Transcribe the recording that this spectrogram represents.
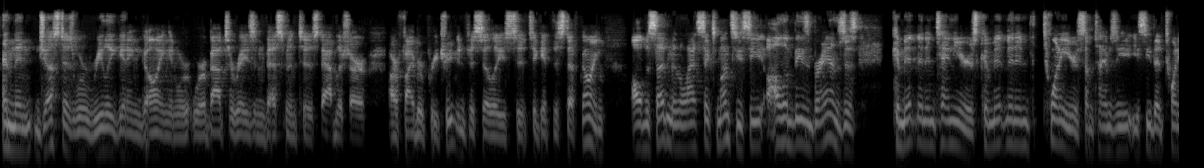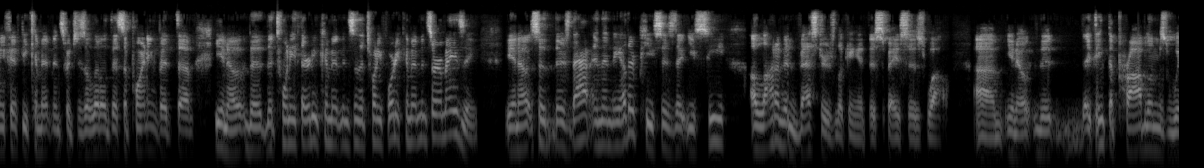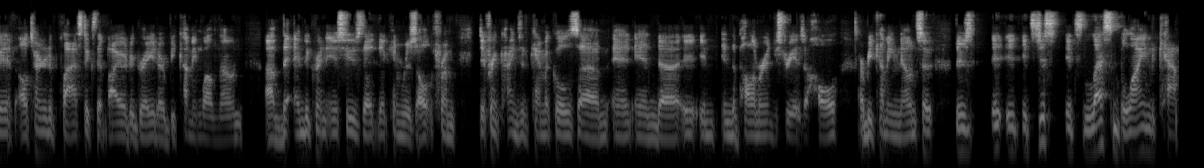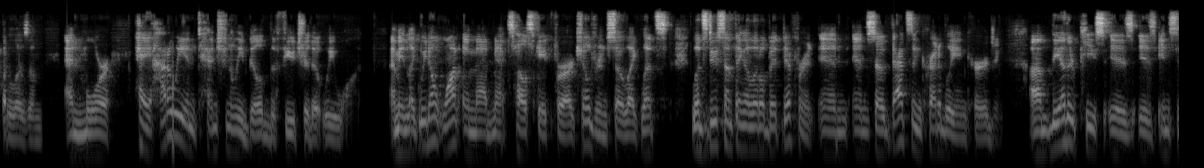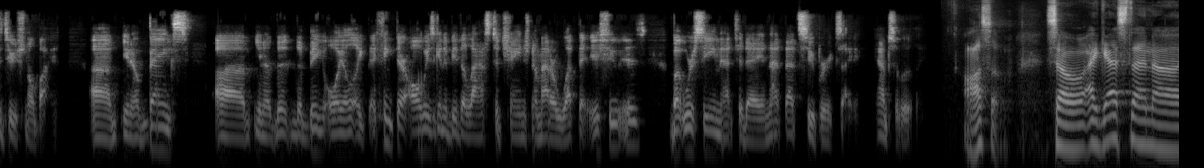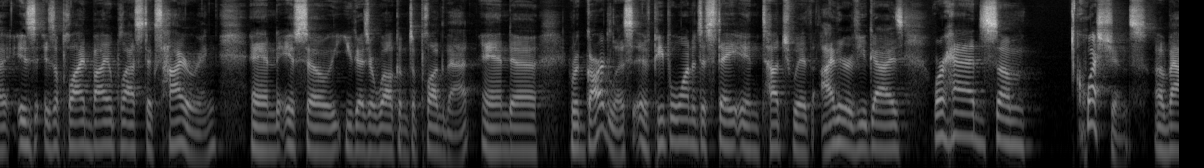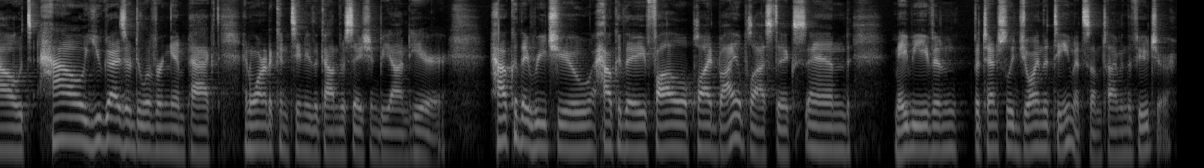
and then just as we're really getting going and we're, we're about to raise investment to establish our, our fiber pretreatment facilities to, to get this stuff going, all of a sudden in the last six months, you see all of these brands just commitment in 10 years, commitment in 20 years. Sometimes you, you see the 2050 commitments, which is a little disappointing, but um, you know, the, the 2030 commitments and the 2040 commitments are amazing, you know? So there's that. And then the other piece is that you see a lot of investors looking at this space as well. Um, you know, the, I think the problems with alternative plastics that biodegrade are becoming well known. Um, the endocrine issues that, that can result from different kinds of chemicals um, and, and uh, in, in the polymer industry as a whole are becoming known. So there's it, it, it's just it's less blind capitalism and more hey how do we intentionally build the future that we want I mean, like we don't want a Mad Max hellscape for our children. So like let's let's do something a little bit different. And and so that's incredibly encouraging. Um, the other piece is is institutional buy-in. Um, you know, banks, um, you know, the the big oil, like I think they're always going to be the last to change no matter what the issue is. But we're seeing that today, and that that's super exciting. Absolutely. Awesome. So I guess then uh, is is applied bioplastics hiring, and if so, you guys are welcome to plug that. And uh, regardless, if people wanted to stay in touch with either of you guys or had some questions about how you guys are delivering impact and wanted to continue the conversation beyond here, how could they reach you? How could they follow Applied Bioplastics and maybe even potentially join the team at some time in the future.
